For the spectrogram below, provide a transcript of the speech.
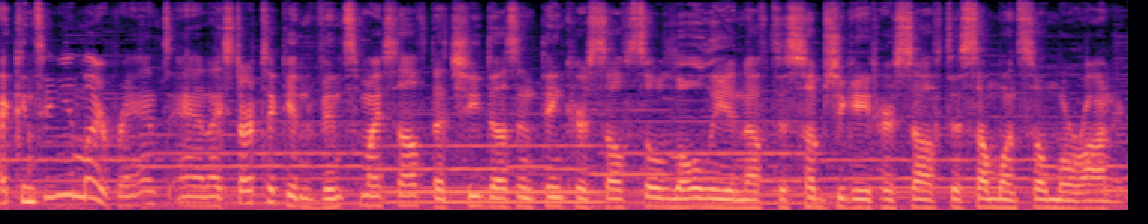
I continue my rant and I start to convince myself that she doesn't think herself so lowly enough to subjugate herself to someone so moronic.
